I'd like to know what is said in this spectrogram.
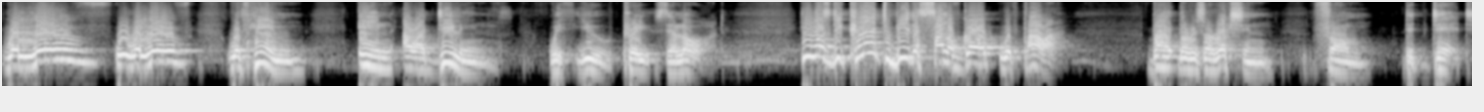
we live, we will live with him in our dealings with you. Praise the Lord. He was declared to be the Son of God with power by the resurrection from the dead.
